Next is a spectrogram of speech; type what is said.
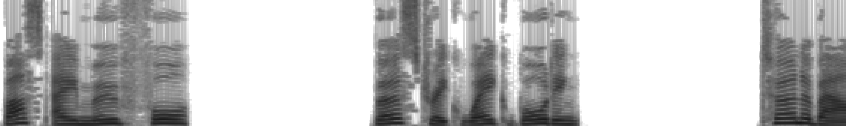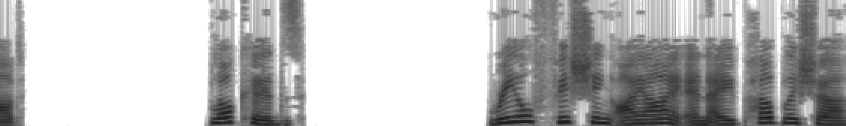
Bust A Move 4 Burstrick Wakeboarding. Turnabout. Blockades Reel Fishing IINA publisher.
